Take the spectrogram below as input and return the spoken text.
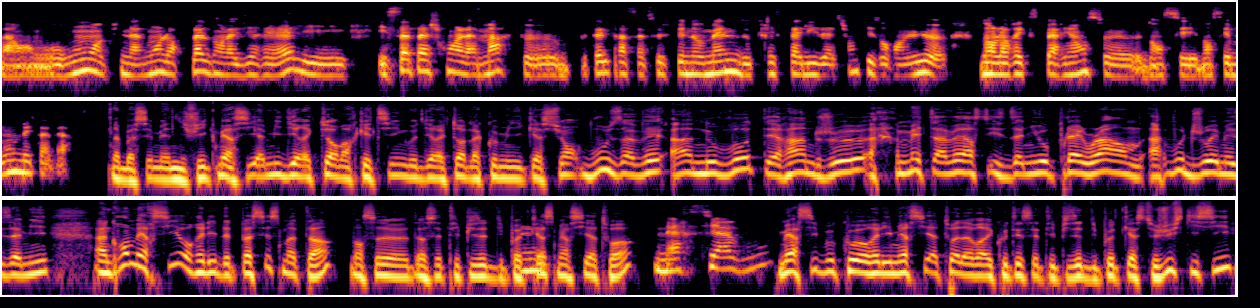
bah, auront euh, finalement leur place dans la vie réelle et, s'attacheront à la marque euh, peut-être grâce à ce phénomène de cristallisation qu'ils auront eu euh, dans leur expérience dans, ces, dans ces mondes métaverses. Bah c'est magnifique. Merci, ami directeur marketing, au directeur de la communication. Vous avez un nouveau terrain de jeu. Metaverse is the new playground. À vous de jouer, mes amis. Un grand merci, Aurélie, d'être passée ce matin dans, ce, dans cet épisode du podcast. Merci à toi. Merci à vous. Merci beaucoup, Aurélie. Merci à toi d'avoir écouté cet épisode du podcast jusqu'ici.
